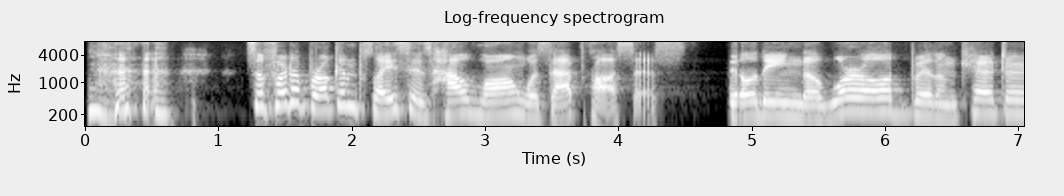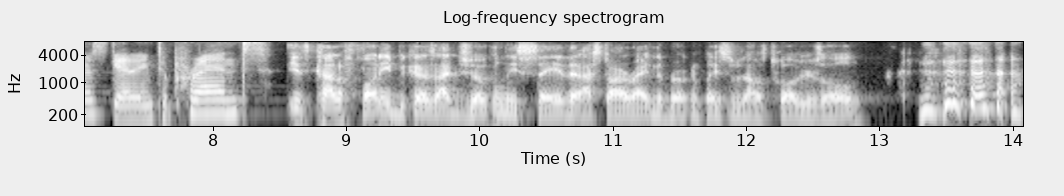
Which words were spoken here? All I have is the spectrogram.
so for the broken places, how long was that process? Building the world, building characters, getting to print. It's kind of funny because I jokingly say that I started writing the Broken Places when I was 12 years old. the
